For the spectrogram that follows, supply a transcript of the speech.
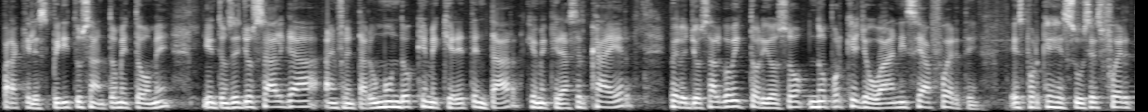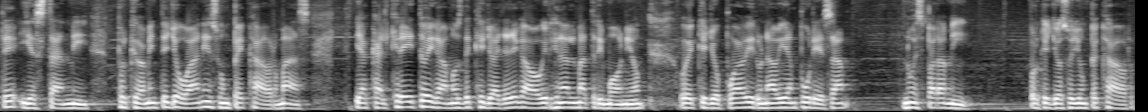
para que el Espíritu Santo me tome y entonces yo salga a enfrentar un mundo que me quiere tentar, que me quiere hacer caer, pero yo salgo victorioso no porque Giovanni sea fuerte, es porque Jesús es fuerte y está en mí, porque obviamente Giovanni es un pecador más. Y acá el crédito, digamos, de que yo haya llegado virgen al matrimonio o de que yo pueda vivir una vida en pureza, no es para mí, porque yo soy un pecador.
